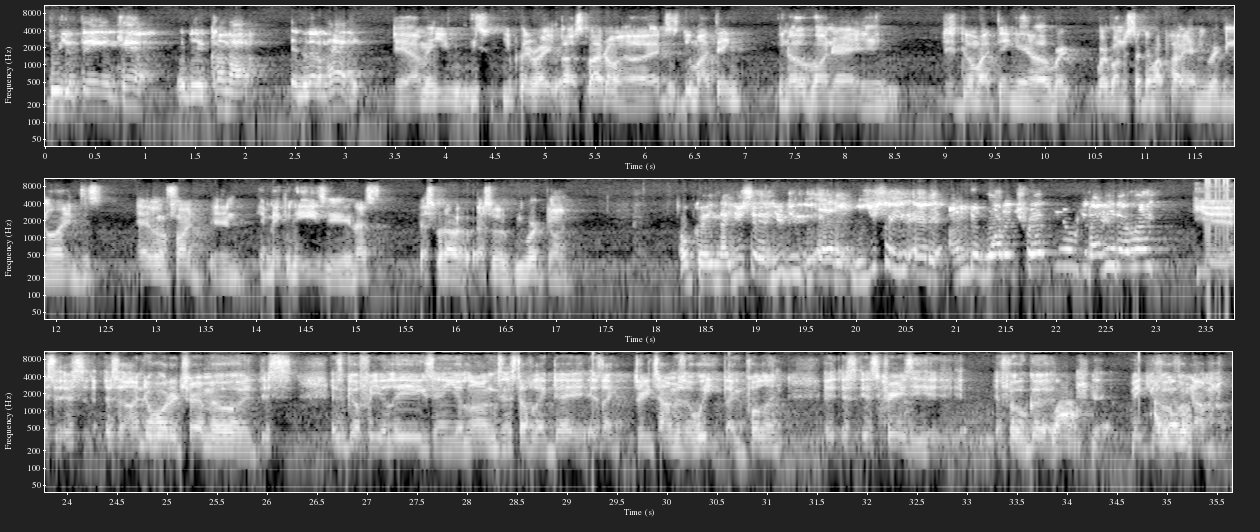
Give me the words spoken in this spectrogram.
do your thing in camp, and then come out and let them have it. Yeah, I mean, you you, you put it right uh, spot on. Uh, I just do my thing, you know, going there and just doing my thing and uh, work work on the stuff that my partner had me working on, and just having fun and, and making it easy. And that's that's what I that's what we worked on. Okay, now you said you do you added. Did you say you added underwater treadmill? Did I hear that right? Yeah, it's it's it's an underwater treadmill. It's it's good for your legs and your lungs and stuff like that. It's like three times a week, like pulling. It, it's it's crazy. It, it feel good. Wow. Make you feel never- phenomenal.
